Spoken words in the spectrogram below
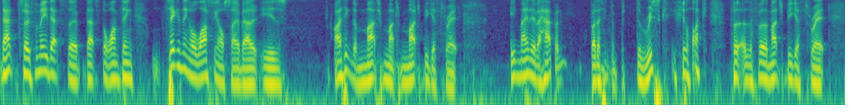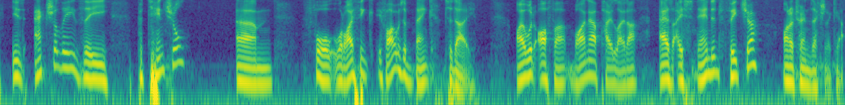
that. So for me, that's the that's the one thing. Second thing, or last thing I'll say about it is, I think the much much much bigger threat. It may never happen, but I think the the risk, if you like, for the for the much bigger threat is actually the potential um, for what I think. If I was a bank today, I would offer buy now pay later as a standard feature on a transaction account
